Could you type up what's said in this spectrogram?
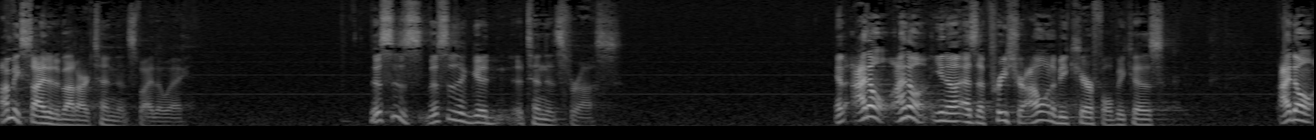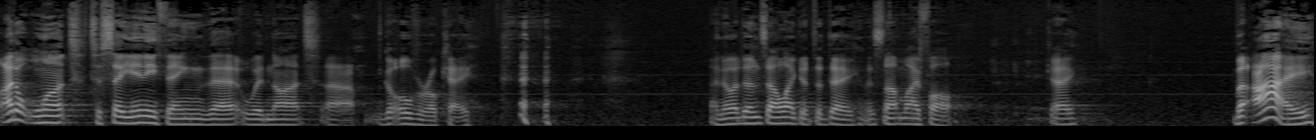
I'm excited about our attendance, by the way. This is, this is a good attendance for us. And I don't, I don't, you know, as a preacher, I want to be careful because I don't, I don't want to say anything that would not uh, go over okay. I know it doesn't sound like it today. It's not my fault. Okay? But I,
